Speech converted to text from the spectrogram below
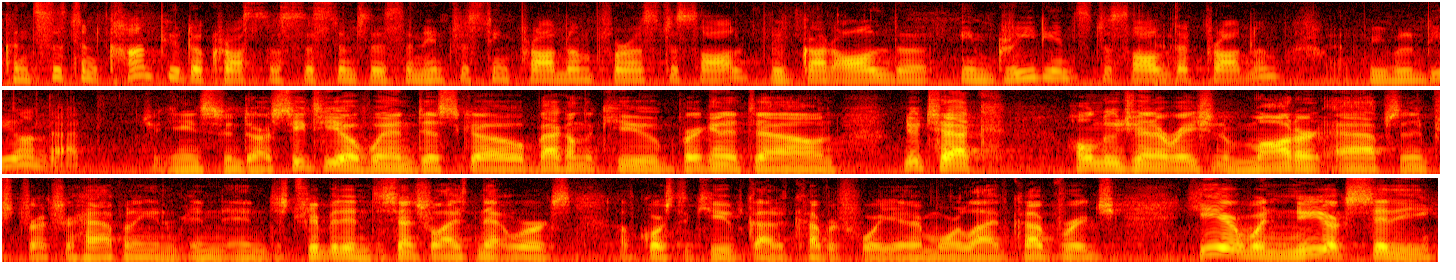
consistent compute across those systems is an interesting problem for us to solve. We've got all the ingredients to solve that problem. We will be on that. Jagane Sundar, CTO of WANDisco, back on the cube, breaking it down. New tech, whole new generation of modern apps and infrastructure happening in, in, in distributed and decentralized networks. Of course, the cube's got it covered for you. More live coverage here when New York City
